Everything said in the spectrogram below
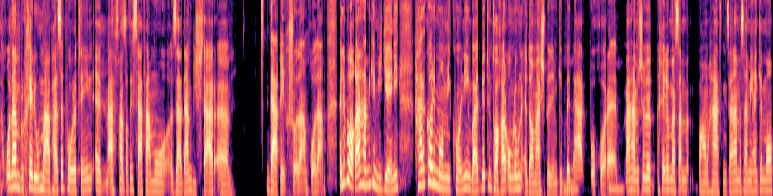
خودم رو خیلی اون مبحث پروتئین مثلا وقتی صفمو زدم بیشتر دقیق شدم خودم. ولی واقعا همین که میگه یعنی هر کاری ما می‌کنیم باید بتونیم تا آخر عمرمون ادامش بدیم که به درد بخوره. من همیشه به خیلی مثلا با هم حرف می‌زنم مثلا میگن که ما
